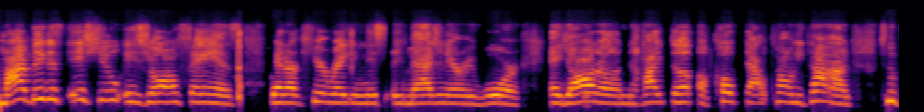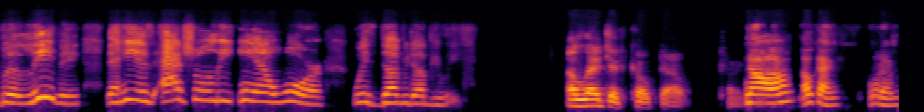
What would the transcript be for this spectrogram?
My biggest issue is y'all fans that are curating this imaginary war, and y'all done hyped up a coked out Tony Khan to believing that he is actually in a war with WWE. Alleged coked out. No, okay, whatever.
